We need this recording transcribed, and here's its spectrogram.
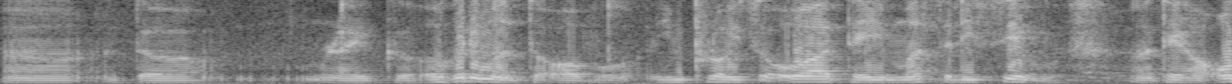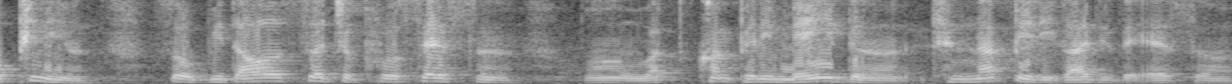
uh, the like agreement of employees or they must receive uh, their opinion. So without such a process, uh, what company made uh, cannot be regarded as uh,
